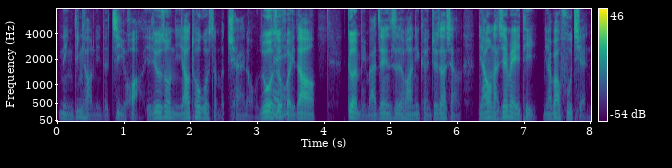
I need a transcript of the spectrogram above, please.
拟定好你的计划，也就是说你要透过什么 channel。如果是回到个人品牌这件事的话，你可能就是要想你要用哪些媒体，你要不要付钱？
